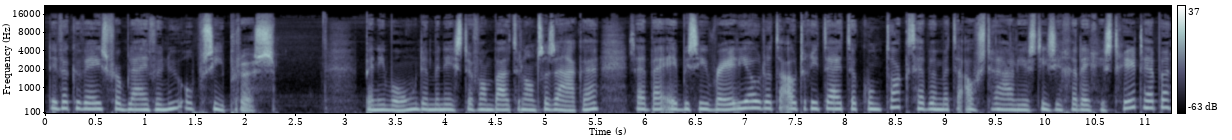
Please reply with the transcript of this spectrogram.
De evacuees verblijven nu op Cyprus. Penny Wong, de minister van Buitenlandse Zaken, zei bij ABC Radio dat de autoriteiten contact hebben met de Australiërs die zich geregistreerd hebben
